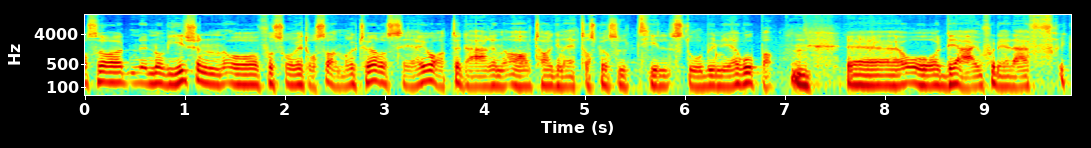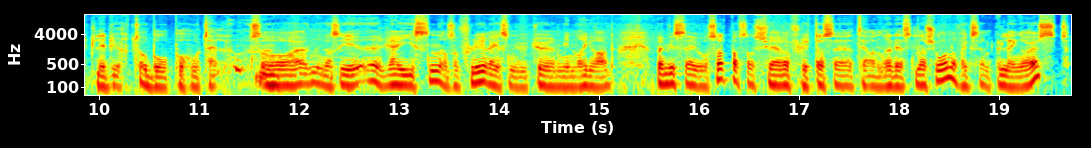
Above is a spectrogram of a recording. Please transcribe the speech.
Altså, Norwegian og for så vidt også andre aktører ser jo at det er en avtagende etterspørsel til storbyene i Europa. Eh, og det er jo fordi det er fryktelig dyrt å bo på hotell. Så mm. si, reisen, altså flyreisen utgjør en mindre grad. Men vi ser jo også at passasjerer flytter seg til andre destinasjoner, f.eks. lenger øst,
